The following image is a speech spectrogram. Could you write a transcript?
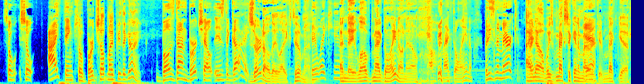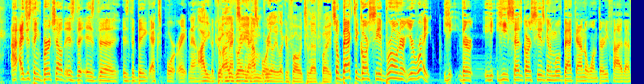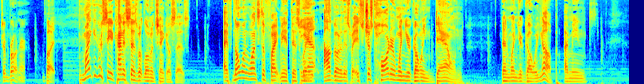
so so I think So Berchelt might be the guy. Buzz Don Berchelt is the guy. Zerto they like too, man. They like him. and they love Magdaleno now. oh, Magdaleno, but he's an American. I know, but he's Mexican American. Me- yeah, I, I just think Berchelt is the is the is the big export right now. I gr- I agree, and I'm really looking forward to that fight. So back to Garcia Broner, you're right. He there he, he says Garcia's going to move back down to 135 after Broner, but Mikey Garcia kind of says what Lomachenko says. If no one wants to fight me at this way, Yeah. I'll go to this way. It's just harder when you're going down than when you're going up. I mean,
